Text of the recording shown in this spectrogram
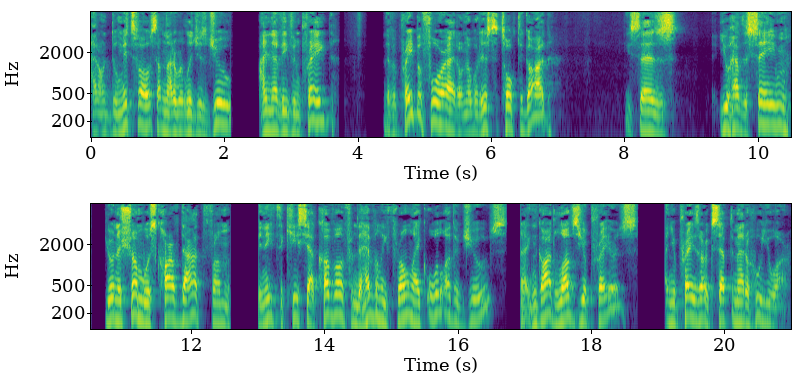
I don't do mitzvahs. I'm not a religious Jew. I never even prayed. Never prayed before. I don't know what it is to talk to God. He says, you have the same, your neshama was carved out from beneath the kisya kavod, from the heavenly throne, like all other Jews. And God loves your prayers, and your prayers are accepted no matter who you are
